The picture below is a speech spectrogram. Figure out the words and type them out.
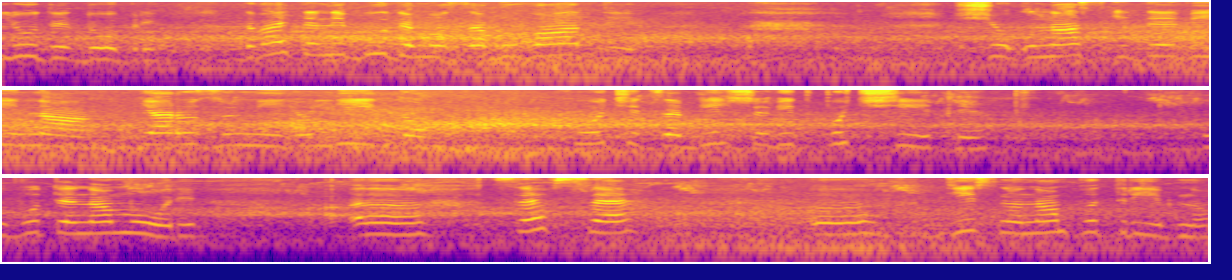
люди добрі, давайте не будемо забувати, що у нас іде війна. Я розумію, літо хочеться більше відпочити, побути на морі. Е, Це все е, дійсно нам потрібно.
